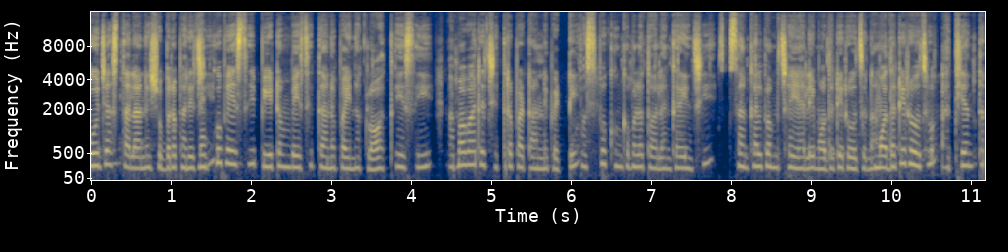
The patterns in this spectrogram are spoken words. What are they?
పూజా స్థలాన్ని శుభ్రపరిచి ముగ్గు వేసి పీఠం వేసి దానిపైన క్లాత్ వేసి అమ్మవారి చిత్రపటాన్ని పెట్టి పసుపు కుంకుమలతో అలంకరించి సంకల్పం చేయాలి మొదటి రోజున. మొదటి రోజు అత్యంత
